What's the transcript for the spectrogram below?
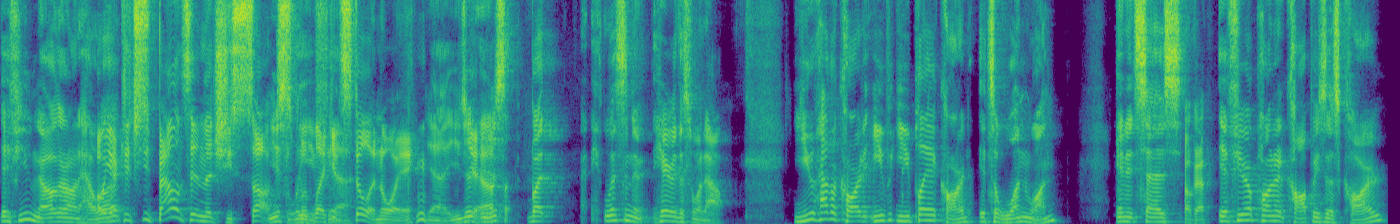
if you know they're on Hella, Oh yeah, she's balanced in that she sucks, just but like yeah. it's still annoying. yeah, you just, Yeah. you just but listen to hear this one out. You have a card. You you play a card. It's a one one, and it says Okay. if your opponent copies this card,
